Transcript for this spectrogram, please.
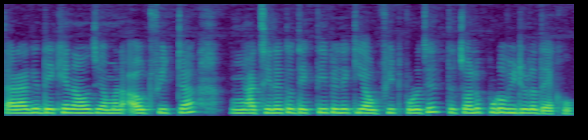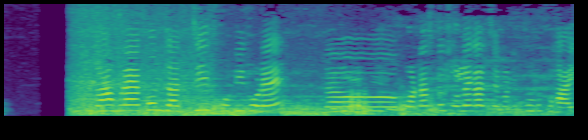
তার আগে দেখে নাও যে আমার আউটফিটটা আর ছেলে তো দেখতেই পেলে কি আউটফিট পরেছে, তো চলো পুরো ভিডিওটা দেখো। আমরা এখন যাচ্ছি স্কুটি করে, তো পটাশ তো চলে গেছে মানে ভাই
